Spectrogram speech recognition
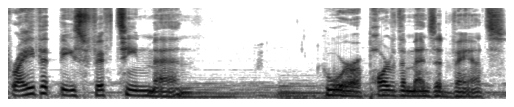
Pray that these 15 men who were a part of the men's advance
